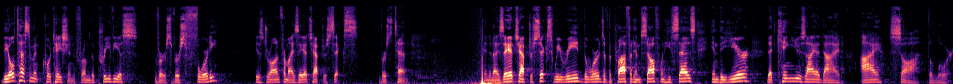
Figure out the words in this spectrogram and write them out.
The Old Testament quotation from the previous verse, verse 40, is drawn from Isaiah chapter 6, verse 10. And in Isaiah chapter 6, we read the words of the prophet himself when he says, In the year that King Uzziah died, I saw the Lord.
